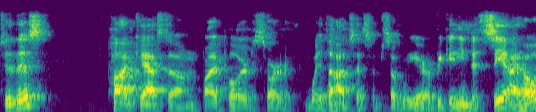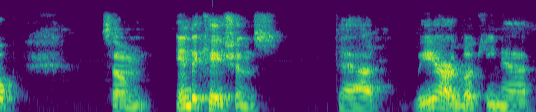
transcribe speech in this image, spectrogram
to this podcast on bipolar disorder with autism. So we are beginning to see, I hope, some indications that we are looking at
